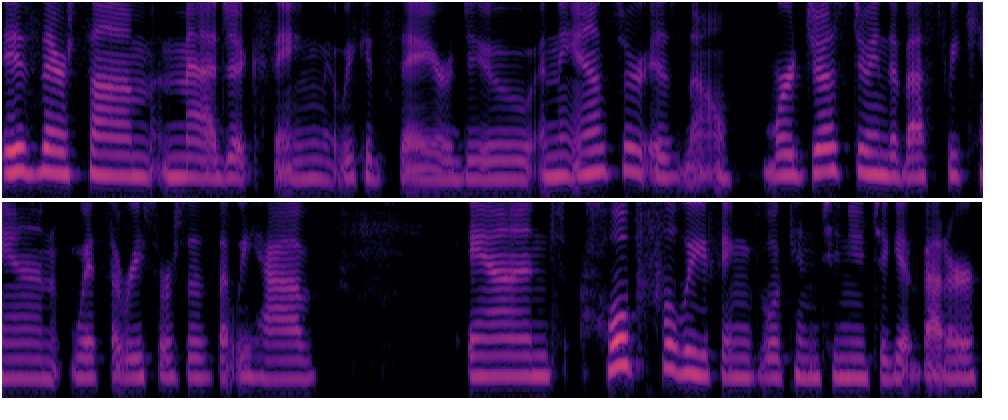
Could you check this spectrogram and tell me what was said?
is there some magic thing that we could say or do? And the answer is no. We're just doing the best we can with the resources that we have. And hopefully things will continue to get better.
